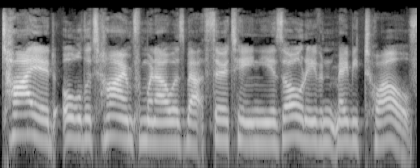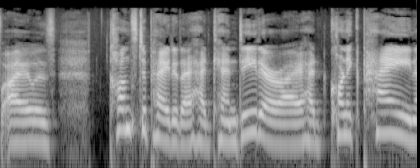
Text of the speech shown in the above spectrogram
tired all the time from when i was about 13 years old even maybe 12 i was constipated i had candida i had chronic pain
